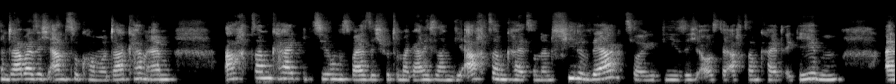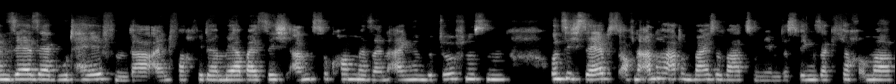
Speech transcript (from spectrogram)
und dabei sich anzukommen. Und da kann einem Achtsamkeit, beziehungsweise ich würde immer gar nicht sagen die Achtsamkeit, sondern viele Werkzeuge, die sich aus der Achtsamkeit ergeben, einem sehr, sehr gut helfen, da einfach wieder mehr bei sich anzukommen, bei seinen eigenen Bedürfnissen und sich selbst auf eine andere Art und Weise wahrzunehmen. Deswegen sage ich auch immer,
